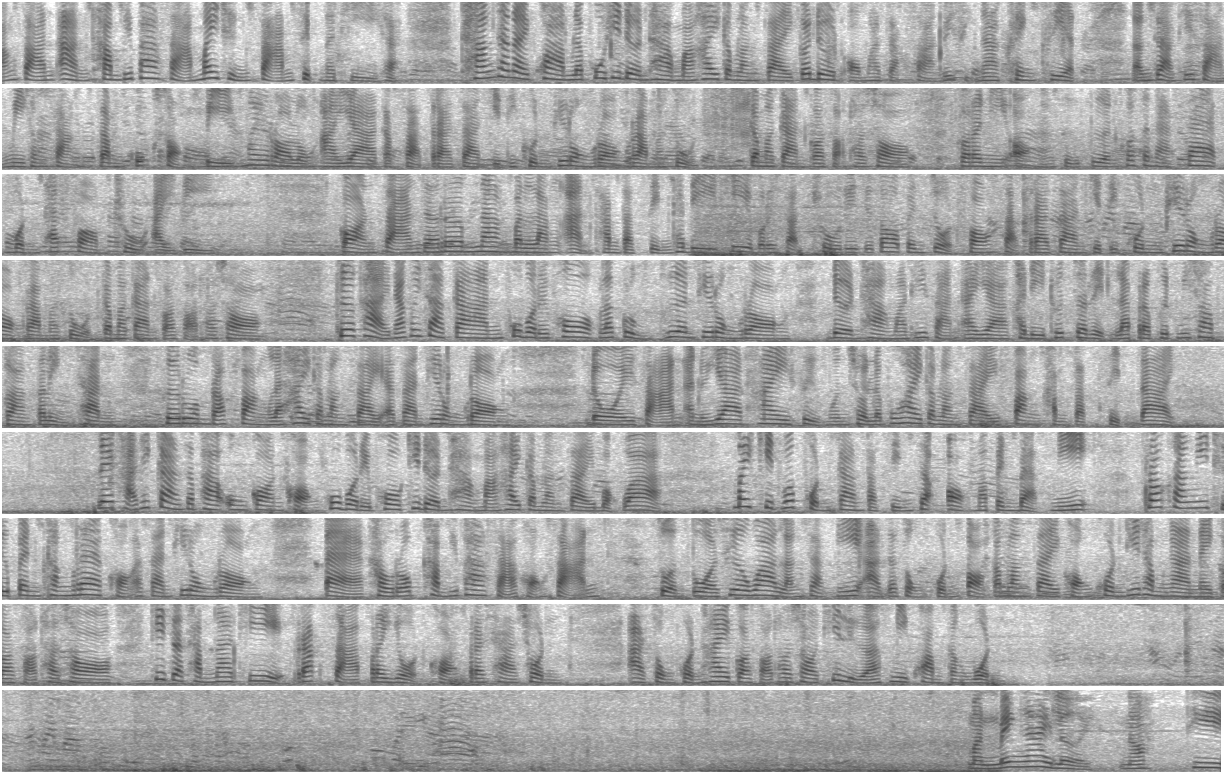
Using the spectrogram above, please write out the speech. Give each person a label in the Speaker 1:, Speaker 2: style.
Speaker 1: หลังศาลอ่านคำพิพากษาไม่ถึง 30 นาทีค่ะ ทั้งทนายความและผู้ที่เดินทางมาให้กำลังใจก็เดินออกมาจากศาลด้วยสีหน้าเคร่งเครียด หลังจากที่ศาลมีคำสั่งจำคุก 2 ปี ไม่รอลงอาญากับศาสตราจารย์กิติคุณพิรงรองรามสูตร กรรมการกสทช กรณีออกหนังสือเตือนโฆษณาแทรกบนแพลตฟอร์ม True ID ก่อนศาลจะเริ่มนั่งบัลลังก์อ่านคำตัดสินคดีที่บริษัท True Digital เป็นโจทย์ฟ้องศาสตราจารย์กิติคุณพิรงรองรามสูตร กรรมการกสทช เครือข่ายนักวิชาการผู้บริโภคและกลุ่มเพื่อนพิรงรอง เดินทางมาที่ศาลอาญาคดีทุจริต และประพฤติมิชอบกลางตลิ่งชัน เพื่อร่วมรับฟังและให้กำลังใจอาจารย์พิรงรอง โดยศาลอนุญาตให้สื่อมวลชนและผู้ให้กำลังใจฟังคำตัดสินได้เลขาธิการสภาองค์กรของผู้บริโภคที่เดินทางมาให้กำลังใจบอกว่า ไม่คิดว่าผลการตัดสินจะออกมาเป็นแบบนี้ เพราะครั้งนี้ถือเป็นครั้งแรกของอาจารย์พิรงรอง แต่เคารพคำพิพากษาของศาล ส่วนตัวเชื่อว่าหลังจากนี้อาจจะส่งผลต่อกำลังใจของคนที่ทำงานในกสทช ที่จะทำหน้าที่รักษาประโยชน์ของประชาชน อาจส่งผลให้กสทช ที่เหลือมีความกังวล
Speaker 2: มันไม่ง่ายเลยเนาะที่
